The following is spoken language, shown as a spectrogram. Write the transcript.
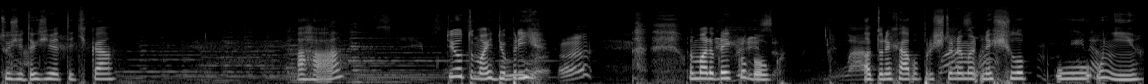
Cože, takže teďka... Aha. Jo, to mají dobrý. On má dobrý klobouk. Ale to nechápu, proč to ne nešlo u, u ní.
